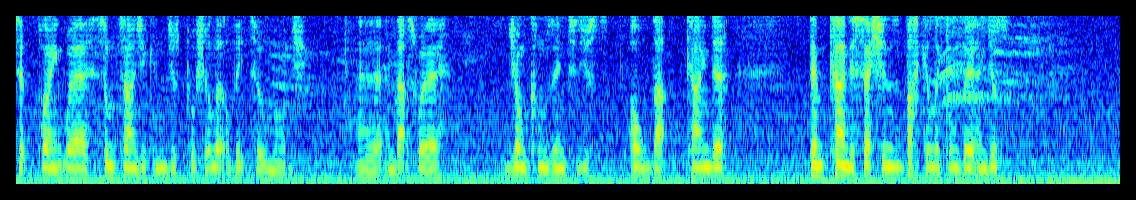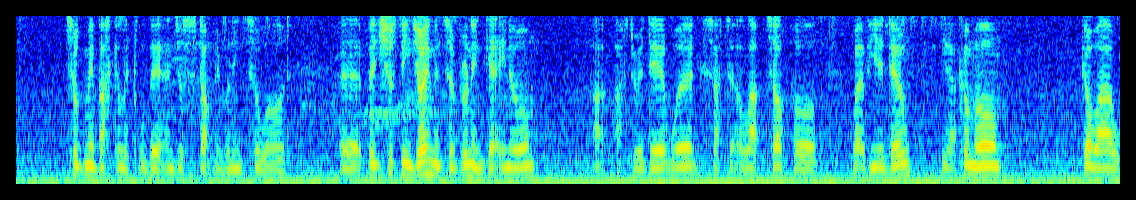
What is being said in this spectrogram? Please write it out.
to the point where sometimes you can just push a little bit too much, uh, and that's where John comes in to just hold that kind of them kind of sessions back a little bit and just tug me back a little bit and just stop me running too hard. Uh, but it's just enjoyment of running, getting home after a day at work, sat at a laptop or whatever you do. Yeah. Come home, go out,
